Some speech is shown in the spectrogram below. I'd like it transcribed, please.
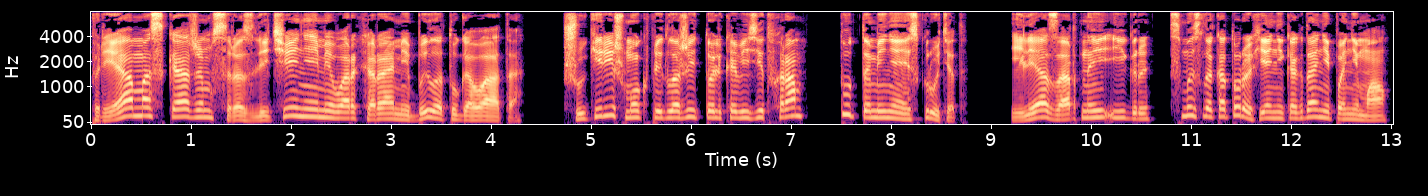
Прямо скажем, с развлечениями в Архараме было туговато. Шукириш мог предложить только визит в храм, тут-то меня и скрутят. Или азартные игры, смысла которых я никогда не понимал.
